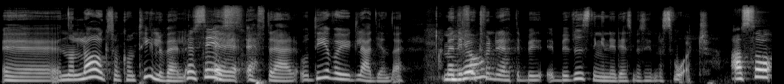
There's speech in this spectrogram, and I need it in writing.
eh, någon lag som kom till väl eh, efter det här och det var ju glädjande. Men det är Ja. fortfarande det att be, bevisningen är det som är så himla svårt. Alltså,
